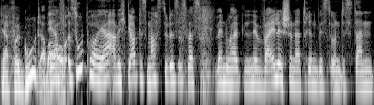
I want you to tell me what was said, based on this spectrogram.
Ja, voll gut, aber ja, auch. super, ja, aber ich glaube, das machst du, das ist was, wenn du halt eine Weile schon da drin bist und es dann,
